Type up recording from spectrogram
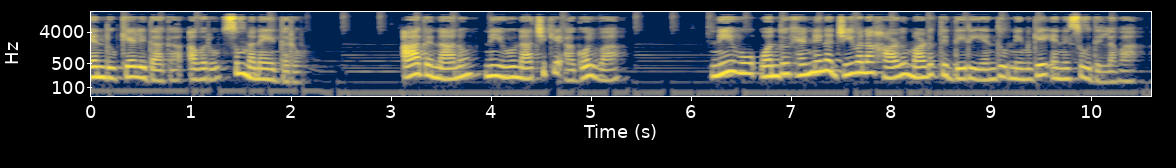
ಎಂದು ಕೇಳಿದಾಗ ಅವರು ಸುಮ್ಮನೆ ಇದ್ದರು. ಆಗ ನಾನು, ನೀವು ನಾಚಿಕೆ ಆಗೋಲ್ವಾ? ನೀವು ಒಂದು ಹೆಣ್ಣಿನ ಜೀವನ ಹಾಳು ಮಾಡುತ್ತಿದ್ದೀರಿ ಎಂದು ನಿಮಗೆ ಎನ್ನಿಸುವುದಿಲ್ಲವಾ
